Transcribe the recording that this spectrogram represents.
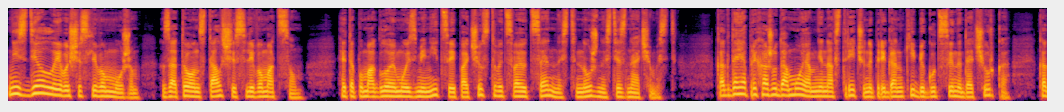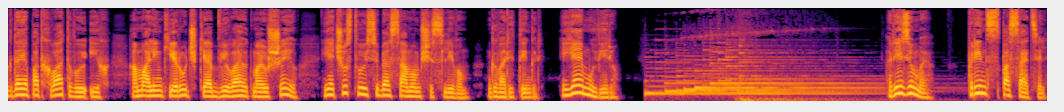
не сделало его счастливым мужем, зато он стал счастливым отцом. Это помогло ему измениться и почувствовать свою ценность, нужность и значимость. Когда я прихожу домой, а мне навстречу на перегонки бегут сын и дочурка, когда я подхватываю их, а маленькие ручки обвивают мою шею, я чувствую себя самым счастливым, — говорит Игорь, и я ему верю. Резюме. Принц-спасатель.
